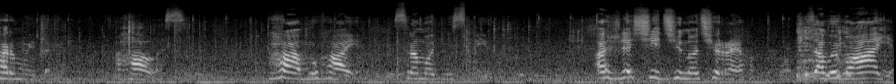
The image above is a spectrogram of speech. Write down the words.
гармида, галас, гаму гає, срамотні спів, аж лящить жіночий регот. завиває,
